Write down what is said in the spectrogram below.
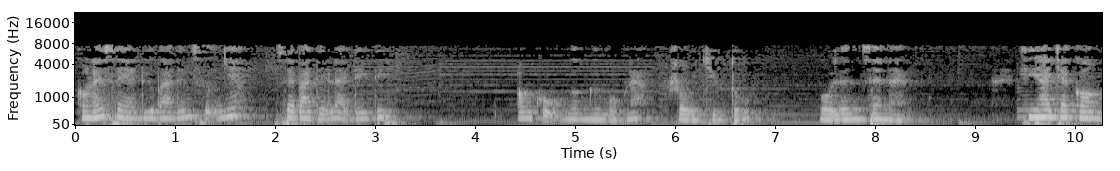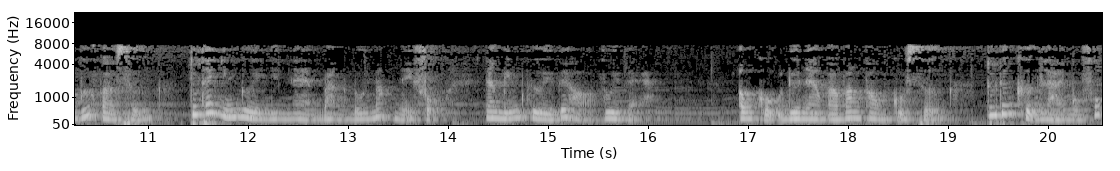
Con lái xe đưa ba đến xưởng nhé, Xe ba để lại đây đi. Ông cụ ngừng ngừng một lát, rồi chiều Tú Ngồi lên xe nàng. Khi hai cha con bước vào xưởng, Tú thấy những người nhìn nàng bằng đôi mắt nể phục Nàng mỉm cười với họ vui vẻ Ông cụ đưa nàng vào văn phòng của xưởng Tú đứng khựng lại một phút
